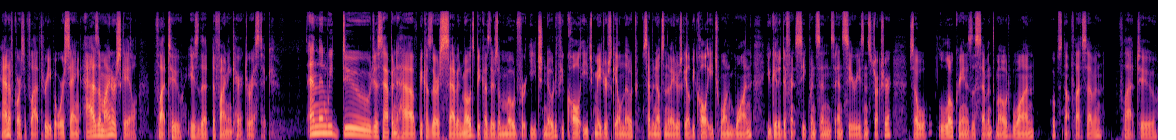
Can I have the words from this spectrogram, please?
and of course a flat three, but we're saying as a minor scale, flat two is the defining characteristic. And then we do just happen to have, because there are seven modes, because there's a mode for each note, if you call each major scale note, seven notes in the major scale, if you call each one one, you get a different sequence and, and series and structure. So Locrian is the seventh mode, one, oops, not flat seven, flat two,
